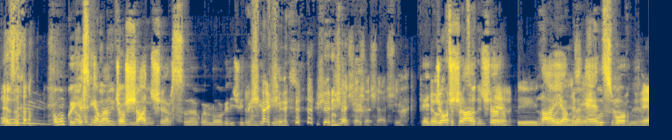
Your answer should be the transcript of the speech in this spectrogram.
esatto. Comunque no, che si chiama Josh Hatchers, quello che dice di Hunger Games. Che è Josh Hatcher, Liam Hemsworth e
